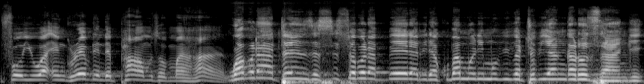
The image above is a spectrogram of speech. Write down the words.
for you are engraved in the palms of my hand. wabula ate nze sisobola beerabira kuba muli mu bibatu bya ngalo zange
